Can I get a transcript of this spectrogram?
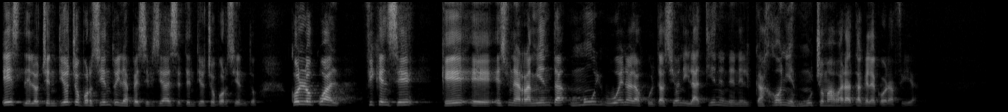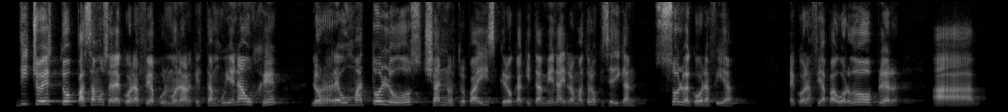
es del 88% y la especificidad del 78%. Con lo cual, fíjense que eh, es una herramienta muy buena la ocultación y la tienen en el cajón y es mucho más barata que la ecografía. Dicho esto, pasamos a la ecografía pulmonar, que está muy en auge. Los reumatólogos, ya en nuestro país, creo que aquí también hay reumatólogos que se dedican solo a ecografía, a ecografía Power Doppler, a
